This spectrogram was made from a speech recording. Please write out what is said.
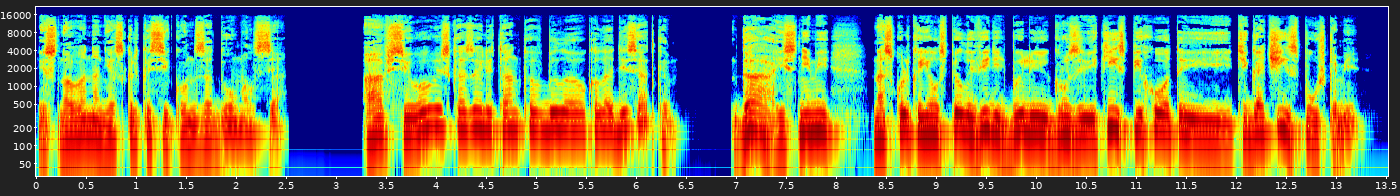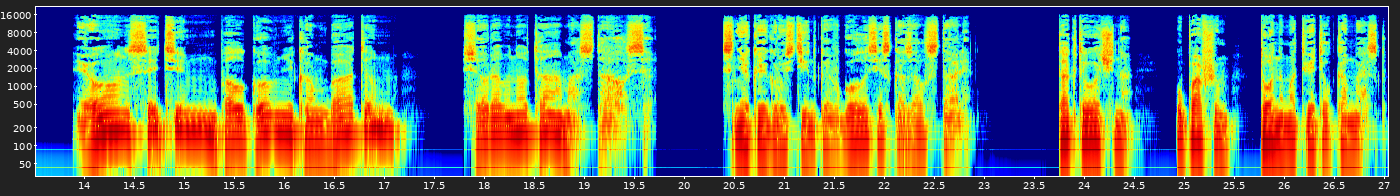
и снова на несколько секунд задумался. «А всего, вы сказали, танков было около десятка?» «Да, и с ними, насколько я успел увидеть, были грузовики с пехотой и тягачи с пушками». «И он с этим полковником Батом все равно там остался», — с некой грустинкой в голосе сказал Сталин. «Так точно», — упавшим тоном ответил Камеск.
